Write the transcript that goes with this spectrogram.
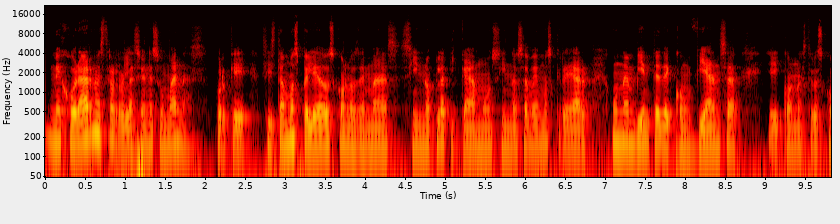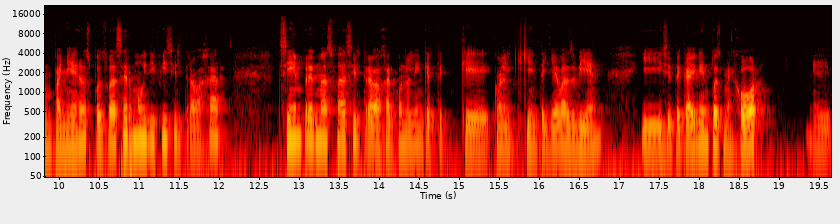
mejorar nuestras relaciones humanas, porque si estamos peleados con los demás, si no platicamos, si no sabemos crear un ambiente de confianza eh, con nuestros compañeros, pues va a ser muy difícil trabajar. Siempre es más fácil trabajar con alguien que, te, que con el quien te llevas bien y si te cae bien pues mejor. Eh,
